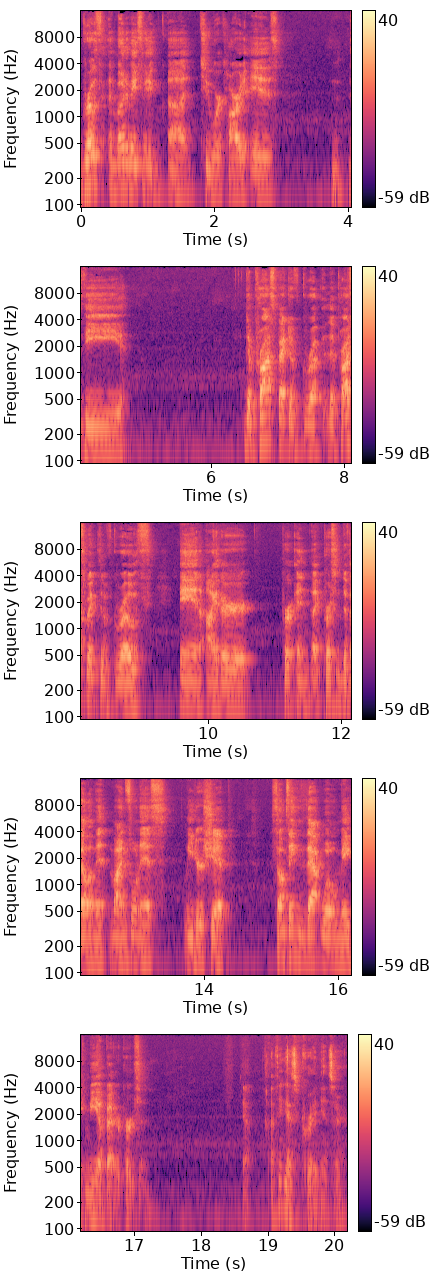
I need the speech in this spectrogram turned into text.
Growth motivates me to uh, to work hard is the the prospect of growth the prospect of growth in either per in like personal development, mindfulness, leadership, something that will make me a better person. Yeah. I think that's a great answer.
